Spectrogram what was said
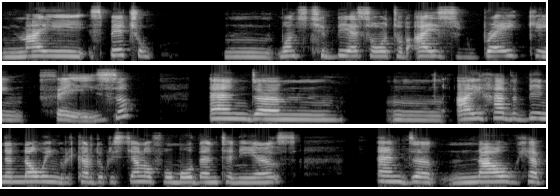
my speech um, wants to be a sort of ice breaking phase, and um, um, I have been knowing Riccardo Cristiano for more than 10 years, and uh, now we have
